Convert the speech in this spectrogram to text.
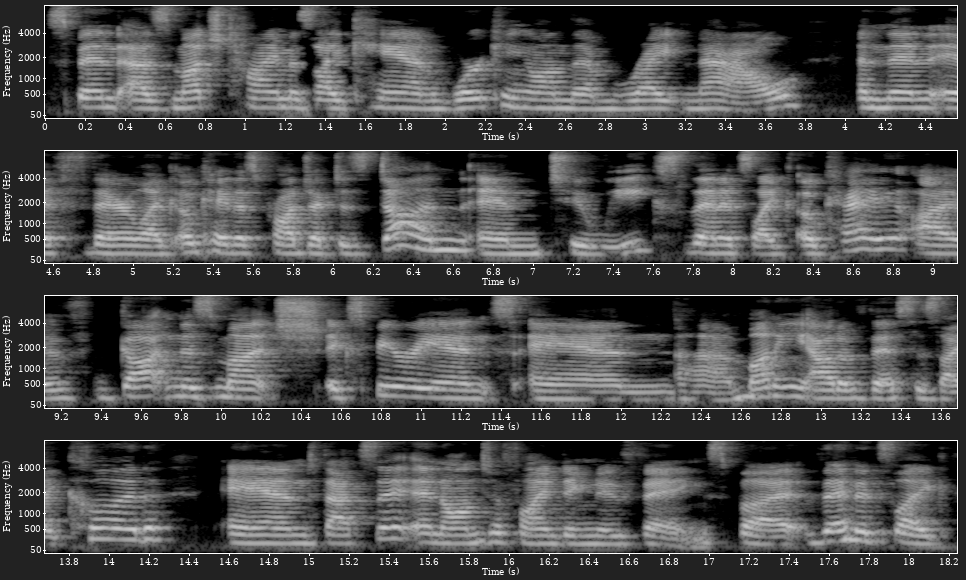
spend as much time as i can working on them right now. And then if they're like okay this project is done in 2 weeks then it's like okay i've gotten as much experience and uh, money out of this as i could and that's it and on to finding new things. But then it's like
